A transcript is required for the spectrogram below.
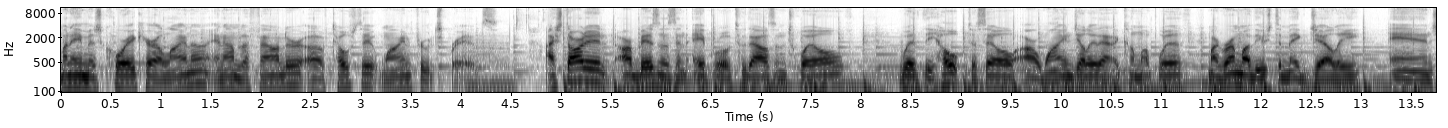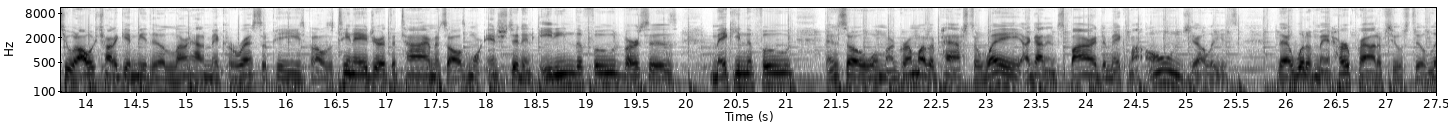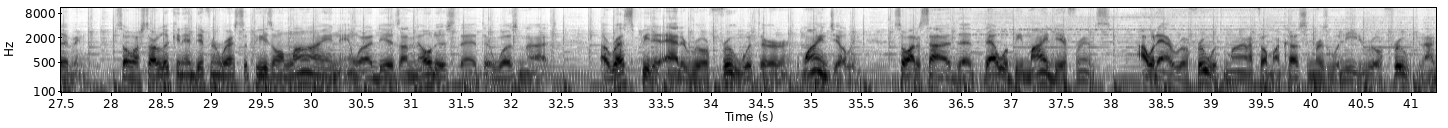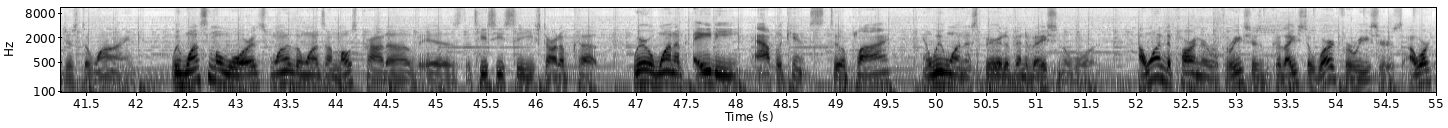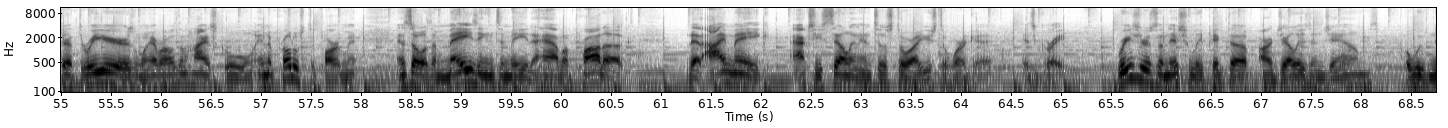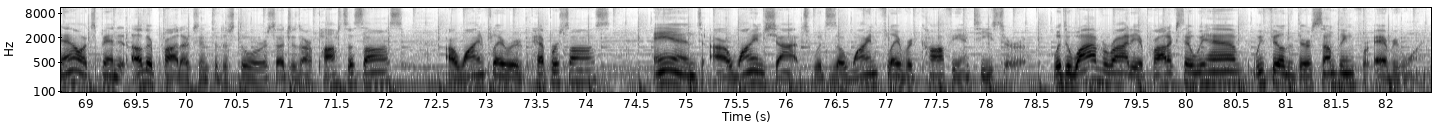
My name is Corey Carolina and I'm the founder of Toasted Wine Fruit Spreads. I started our business in April of 2012 with the hope to sell our wine jelly that I come up with. My grandmother used to make jelly and she would always try to get me to learn how to make her recipes, but I was a teenager at the time and so I was more interested in eating the food versus making the food. And so when my grandmother passed away, I got inspired to make my own jellies that would have made her proud if she was still living. So I started looking at different recipes online and what I did is I noticed that there was not a recipe that added real fruit with their wine jelly. So I decided that that would be my difference. I would add real fruit with mine. I felt my customers would need real fruit, not just the wine. We won some awards. One of the ones I'm most proud of is the TCC Startup Cup. We were one of 80 applicants to apply, and we won the Spirit of Innovation Award. I wanted to partner with Reasor's because I used to work for Reasor's. I worked there three years whenever I was in high school in the produce department, and so it was amazing to me to have a product that I make actually selling into the store I used to work at. It's great. Reasor's initially picked up our jellies and jams, but we've now expanded other products into the store such as our pasta sauce, our wine flavored pepper sauce, and our wine shots, which is a wine flavored coffee and tea syrup. With the wide variety of products that we have, we feel that there's something for everyone.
